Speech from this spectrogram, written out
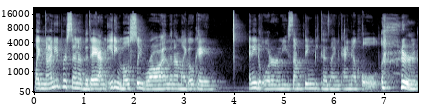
like 90% of the day, I'm eating mostly raw, and then I'm like, okay, I need to order me something because I'm kind of cold. or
